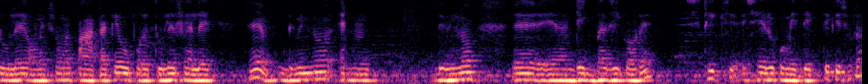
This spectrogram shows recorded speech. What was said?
তুলে, অনেক সময় পাটাকে উপরে তুলে ফেলে হ্যাঁ বিভিন্ন বিভিন্ন ডিগবাজি করে ঠিক সেরকমই, দেখতে কিছুটা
